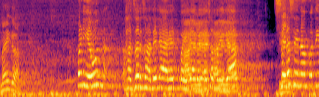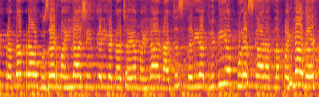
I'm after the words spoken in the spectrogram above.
नाही का? पण येऊन हजर झालेल्या आहेत पहिल्या आलेल्या आहेत, गटाच्या आलेल्या महिला. आहेत. सरसेनापती प्रतापराव गुजर महिला शेतकरी गटाच्या या महिला राज्यस्तरीय द्वितीय पुरस्कारातला पहिला गट.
